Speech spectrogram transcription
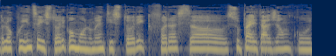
locuință istorică, un monument istoric, fără să supraetajăm cu 3-4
